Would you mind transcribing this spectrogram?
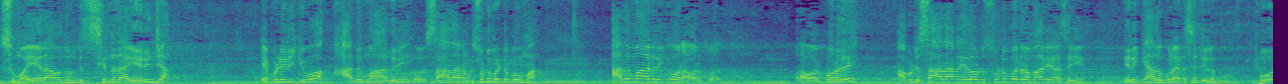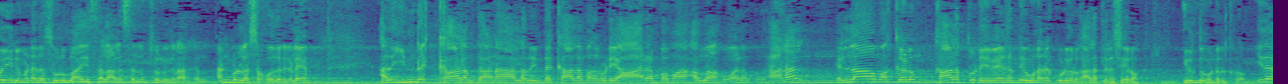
சும்மா ஏதாவது ஒன்று சின்னதா எரிஞ்சா எப்படி இருக்குமோ அது மாதிரி ஒரு சாதாரண சுடுபட்டு போகுமா? அது மாதிரி இருக்கும். ஒரு அவர் போறது. ஒரு அவர் போறது. அப்படி சாதாரண ஏதோ ஒரு சுடுபடுற மாதிரி என்ன செய்யும்? இருக்கும் அதுக்குள்ள என்ன செஞ்சிடும் போயிருமென ரசூலுல்லாஹி ஸல்லல்லாஹு அலைஹி சொல்லுகிறார்கள். அன்புள்ள சகோதரர்களே அது இந்த காலம் தானா? அல்லது இந்த காலம் அதனுடைய ஆரம்பமா? அல்லாஹுவாலம் ஆனால் எல்லா மக்களும் காலத்துடைய வேகத்தை உணரக்கூடிய ஒரு காலத்தில் செய்யறோம் இருந்து கொண்டிருக்கிறோம். இதை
